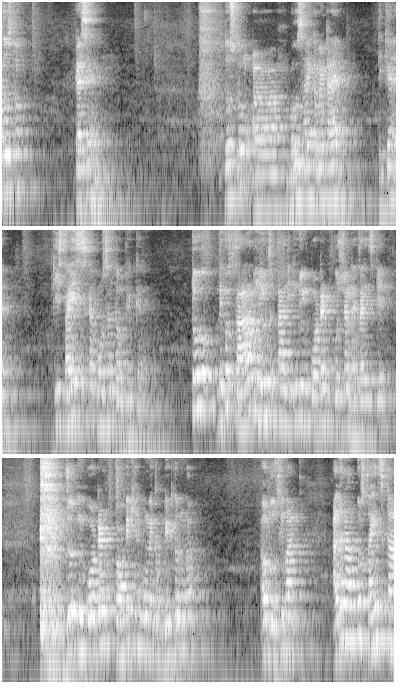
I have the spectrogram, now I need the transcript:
दोस्तों, कैसे हैं? दोस्तों बहुत सारे कमेंट आए, ठीक है? कि साइंस का पोर्शन कंप्लीट करें। तो देखो, सारा तो नहीं हो सकता है लेकिन जो इम्पोर्टेंट क्वेश्चन है साइंस के, जो इम्पोर्टेंट टॉपिक है, वो मैं कंप्लीट करूँगा। और दूसरी बात, अगर आपको साइंस का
